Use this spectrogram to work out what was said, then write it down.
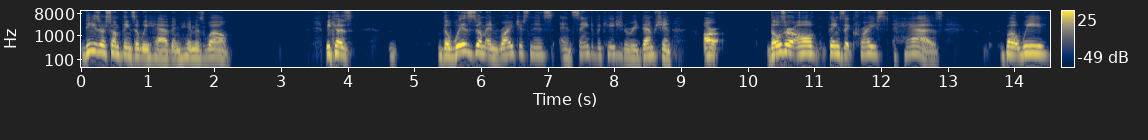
these are some things that we have in him as well. Because the wisdom and righteousness and sanctification and redemption are those are all things that Christ has but we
